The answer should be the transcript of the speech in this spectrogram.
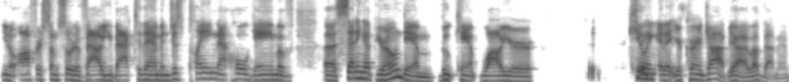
you know offer some sort of value back to them and just playing that whole game of uh, setting up your own damn boot camp while you're killing it at your current job yeah i love that man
